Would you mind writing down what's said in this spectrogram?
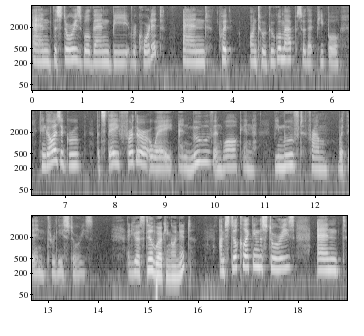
And the stories will then be recorded and put onto a Google map so that people can go as a group but stay further away and move and walk and be moved from within through these stories. And you are still working on it? I'm still collecting the stories and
